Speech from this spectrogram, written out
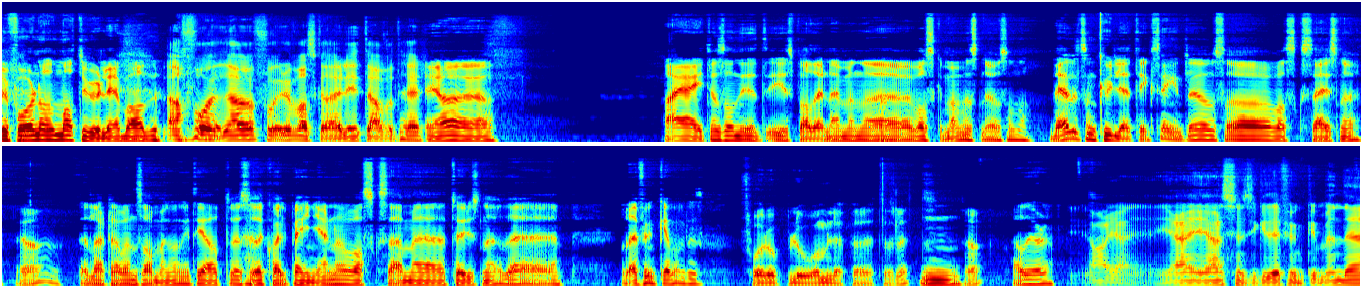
du får noen naturlige bad. da, får, da får du vaska deg litt av og til. Ja, ja, ja. Nei, jeg er ikke en sånn isbader, nei, men uh, vasker meg med snø og sånn, da. Det er litt sånn kuldetriks, egentlig, å vaske seg i snø. Ja, Det lærte jeg av en samme gang i tida, at hvis det er kaldt på hendene, og vaske seg med tørr snø, det, og det funker faktisk. får opp blodomløpet, rett og slett. Ja. Ja, det gjør det. Ja, jeg, jeg, jeg syns ikke det funker, men det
